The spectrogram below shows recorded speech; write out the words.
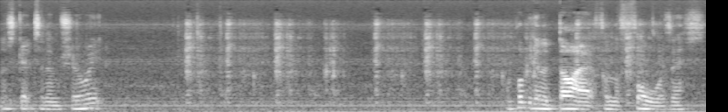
Let's get to them, shall we? I'm probably going to die from the fall of this,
